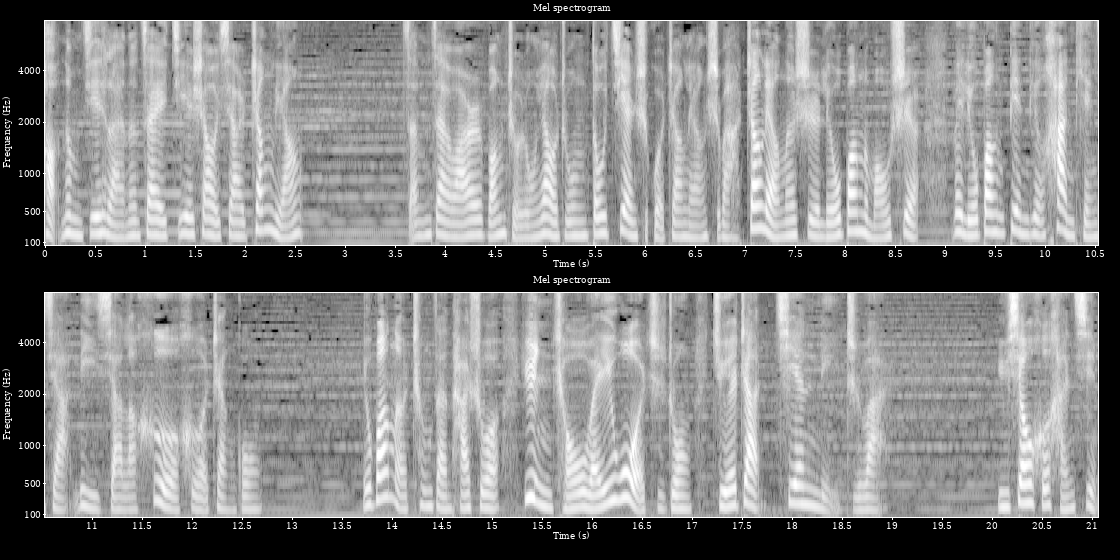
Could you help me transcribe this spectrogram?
好，那么接下来呢，再介绍一下张良。咱们在玩王者荣耀中都见识过张良，是吧？张良呢是刘邦的谋士，为刘邦奠定汉天下立下了赫赫战功。刘邦呢称赞他说：“运筹帷幄之中，决战千里之外。”与萧何、韩信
